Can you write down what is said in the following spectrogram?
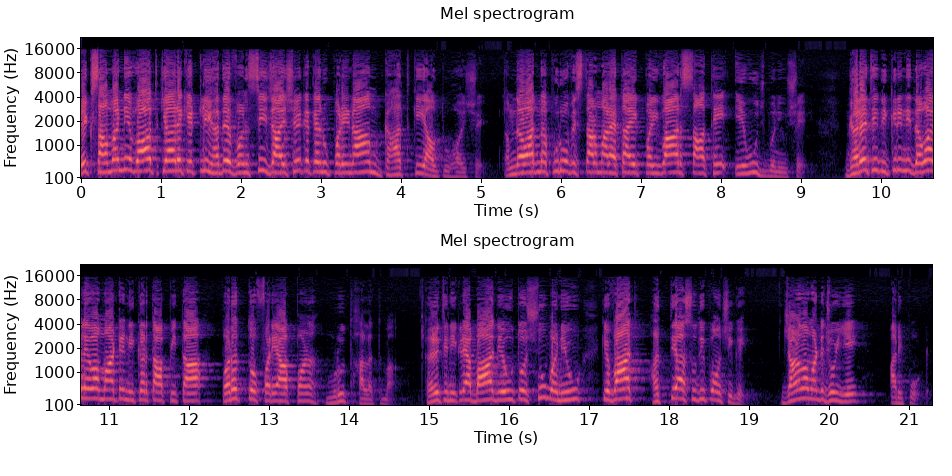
એક સામાન્ય વાત ક્યારેક એટલી હદે વણસી જાય છે કે તેનું પરિણામ ઘાતકી આવતું હોય છે? અમદાવાદના પૂર્વ વિસ્તારમાં રહેતા એક પરિવાર સાથે એવું જ બન્યું છે. ઘરેથી દીકરીની દવા લેવા માટે નીકળતા પિતા પરત તો ફર્યા પણ મૃત હાલતમાં. ઘરેથી નીકળ્યા બાદ એવું તો શું બન્યું કે વાત હત્યા સુધી પહોંચી ગઈ? જાણવા માટે જોઈએ આ રિપોર્ટ.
